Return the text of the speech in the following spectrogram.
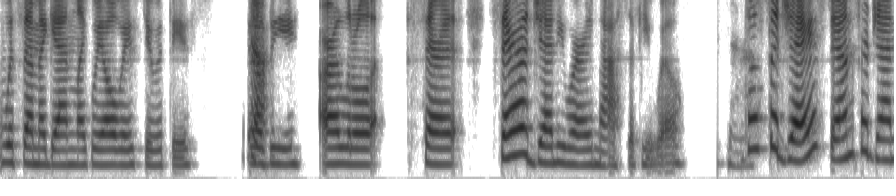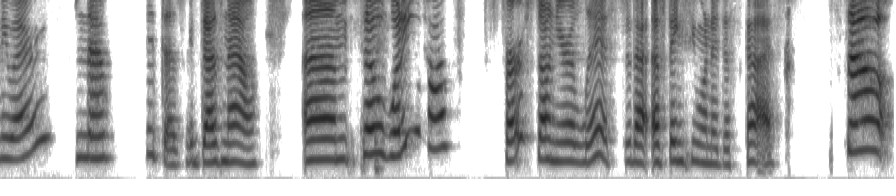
with them again, like we always do with these. It'll Yeah. be our little Sarah Sarah January Maas, if you will. Does the J stand for January? No, it It doesn't. It does now. Um, so what do you have first on your list that of things you want to discuss? So,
